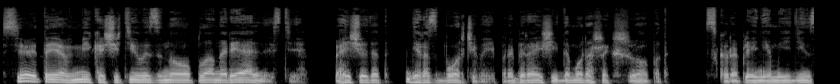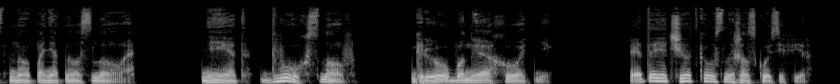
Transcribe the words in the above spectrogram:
Все это я вмиг ощутил из нового плана реальности. А еще этот неразборчивый, пробирающий до мурашек шепот с кораплением единственного понятного слова. Нет, двух слов. Грёбаный охотник. Это я четко услышал сквозь эфир.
